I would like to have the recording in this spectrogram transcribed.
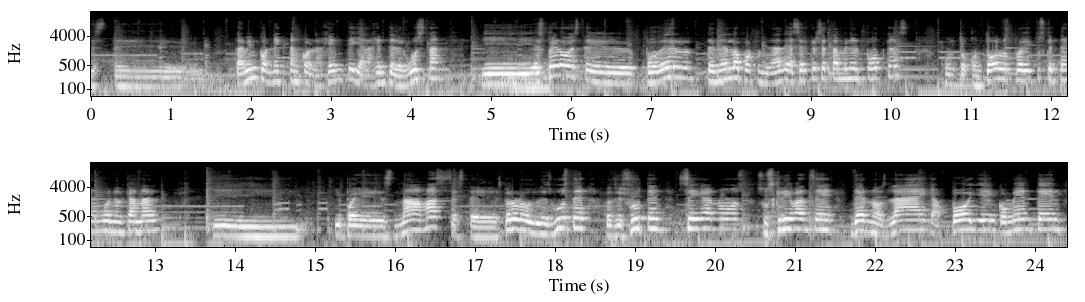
este, también conectan con la gente y a la gente le gusta. Y espero este poder tener la oportunidad de hacer crecer también el podcast junto con todos los proyectos que tengo en el canal y Y pues nada más, este, espero les guste, los disfruten, síganos, suscríbanse, denos like, apoyen, comenten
